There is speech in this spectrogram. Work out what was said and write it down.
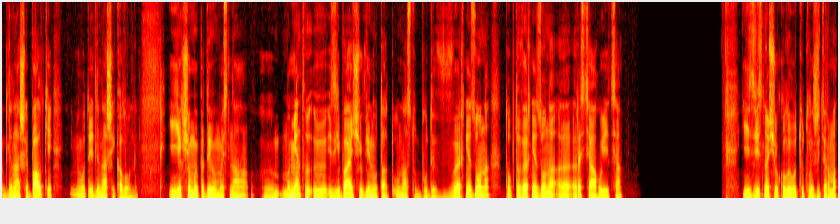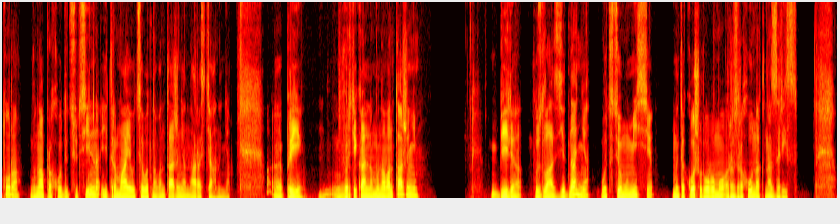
для нашої балки от, і для нашої колони. І якщо ми подивимось на е, момент ізгибаючий, він у нас тут буде верхня зона, тобто верхня зона розтягується. І звісно, що коли от тут лежить арматура, вона проходить суцільно і тримає оце от навантаження на розтягнення. Е, При вертикальному навантаженні біля вузла з'єднання, от в цьому місці, ми також робимо розрахунок на зріз.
